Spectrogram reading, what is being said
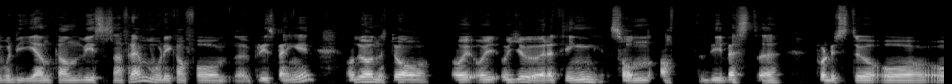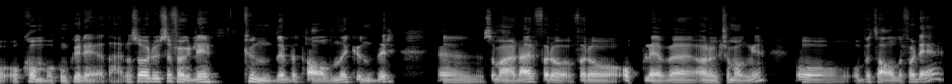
hvor, de igjen kan vise seg frem, hvor de kan få eh, prispenger. Og du er nødt til å, å, å, å gjøre ting sånn at de beste får lyst til å, å, å, komme og konkurrere der. Og så har du selvfølgelig kunder, betalende kunder, eh, som er der for å, for å oppleve arrangementet og, og, betale for det.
